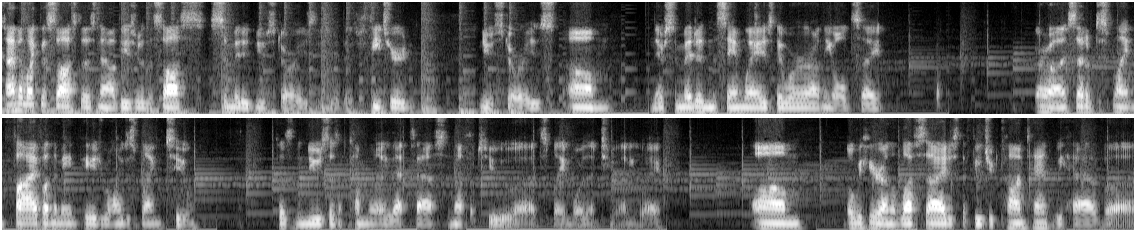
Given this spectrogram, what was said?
kind of like the Sauce does now. These are the Sauce submitted news stories. These are the featured news stories. Um, they're submitted in the same way as they were on the old site. Uh, instead of displaying five on the main page, we're only displaying two, because the news doesn't come really that fast enough to uh, display more than two anyway. Um, over here on the left side is the featured content. We have uh,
